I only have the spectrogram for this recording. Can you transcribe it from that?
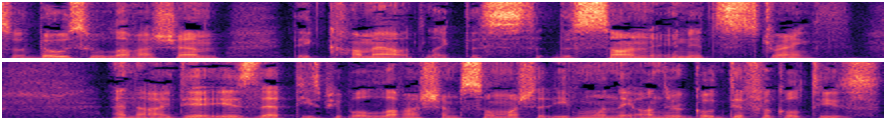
So those who love Hashem, they come out like the the sun in its strength. And the idea is that these people love Hashem so much that even when they undergo difficulties,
